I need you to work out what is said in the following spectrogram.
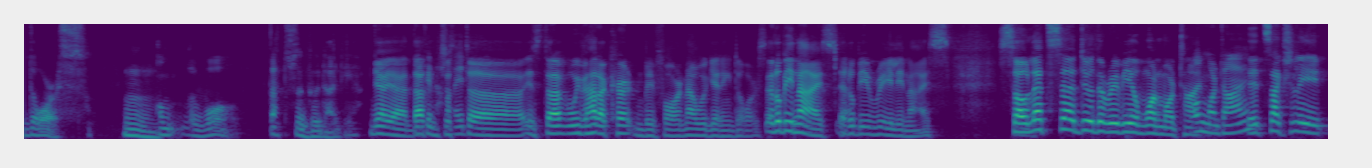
doors Mm. on the wall. That's a good idea. Yeah, yeah. can That just uh, instead of, we've had a curtain before. Now we're getting doors. It'll be nice. It'll be really nice. So let's uh, do the reveal one more time. One more time. It's actually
